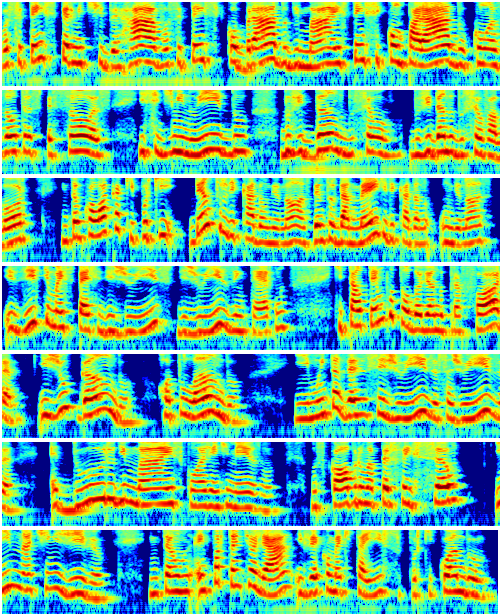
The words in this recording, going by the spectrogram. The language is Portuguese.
Você tem se permitido errar, você tem se cobrado demais, tem se comparado com as outras pessoas e se diminuído, duvidando do seu, duvidando do seu valor. Então coloca aqui, porque dentro de cada um de nós, dentro da mente de cada um de nós, existe uma espécie de juiz, de juiz interno, que está o tempo todo olhando para fora e julgando, rotulando. E muitas vezes esse juiz, essa juíza, é duro demais com a gente mesmo. Nos cobra uma perfeição inatingível. Então, é importante olhar e ver como é que está isso, porque quando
